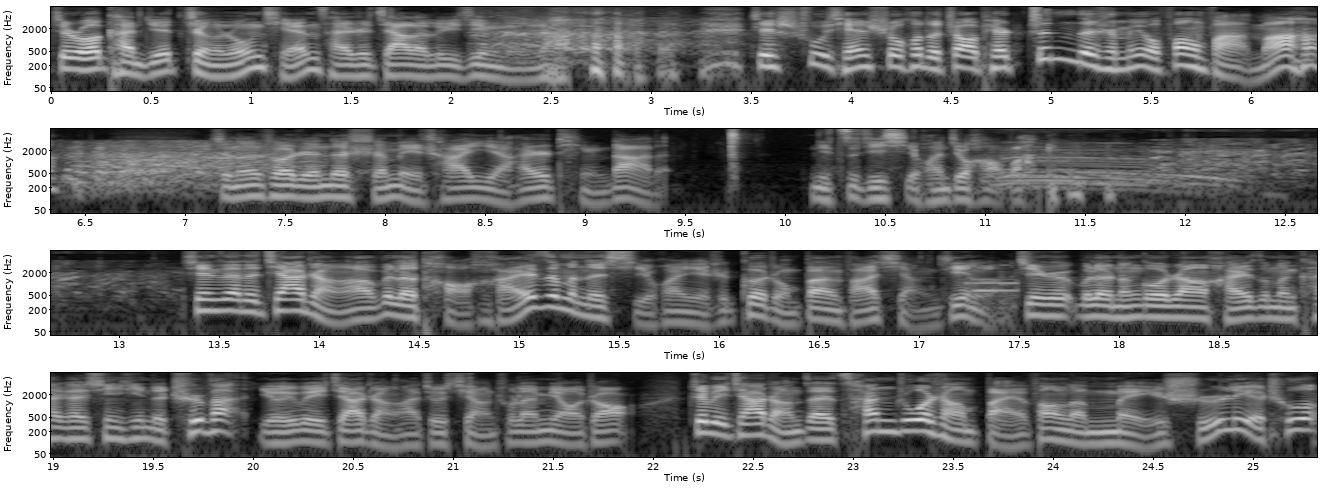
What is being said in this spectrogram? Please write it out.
就是我感觉整容前才是加了滤镜的，你知道吗？这术前术后的照片真的是没有放反吗？只能说人的审美差异啊还是挺大的，你自己喜欢就好吧。现在的家长啊，为了讨孩子们的喜欢，也是各种办法想尽了。近日，为了能够让孩子们开开心心的吃饭，有一位家长啊就想出来妙招。这位家长在餐桌上摆放了美食列车，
